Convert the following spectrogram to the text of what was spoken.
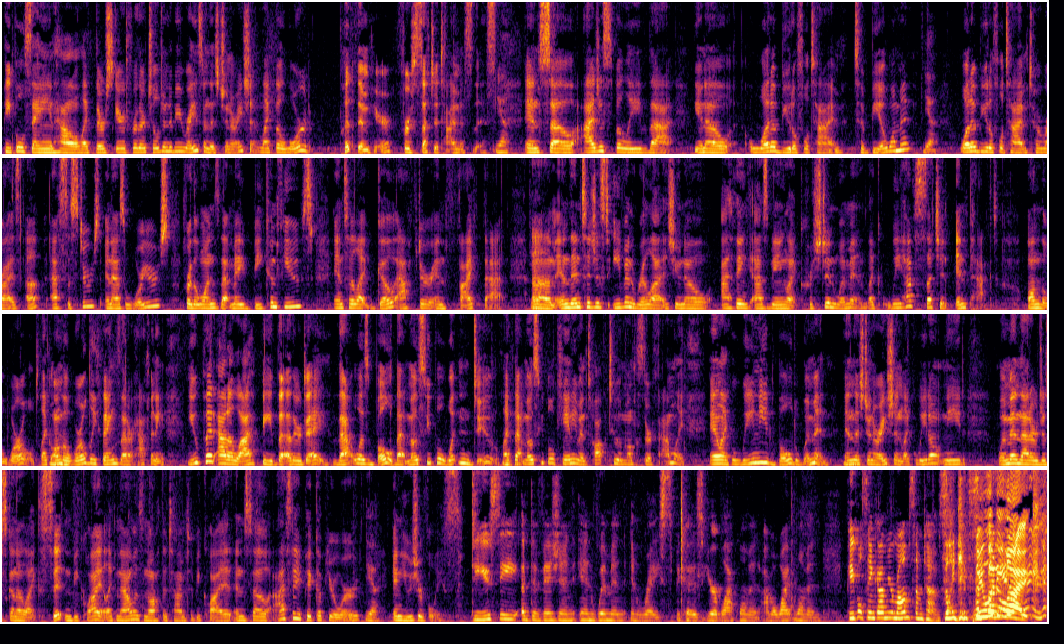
people saying how like they're scared for their children to be raised in this generation. Like the Lord put them here for such a time as this. Yeah. And so I just believe that, you know, what a beautiful time to be a woman. Yeah. What a beautiful time to rise up as sisters and as warriors for the ones that may be confused and to like go after and fight that. Yeah. Um, and then to just even realize, you know, I think as being like Christian women, like we have such an impact on the world, like on the mm-hmm. worldly things that are happening. You put out a live feed the other day that was bold, that most people wouldn't do, like that mm-hmm. most people can't even talk to amongst their family. And like we need bold women in this mm-hmm. generation. Like we don't need women that are just gonna like sit and be quiet. Like now is not the time to be quiet. And so I say pick up your word Yeah. and use your voice. Do you see a division in women in race because you're a black woman, I'm a white woman? People think I'm your mom sometimes. Like it's the We look alike. thing.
